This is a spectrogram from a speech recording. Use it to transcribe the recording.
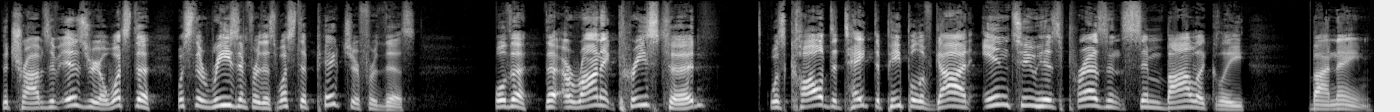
the tribes of Israel. What's the, what's the reason for this? What's the picture for this? Well, the, the Aaronic priesthood was called to take the people of God into his presence symbolically by name.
